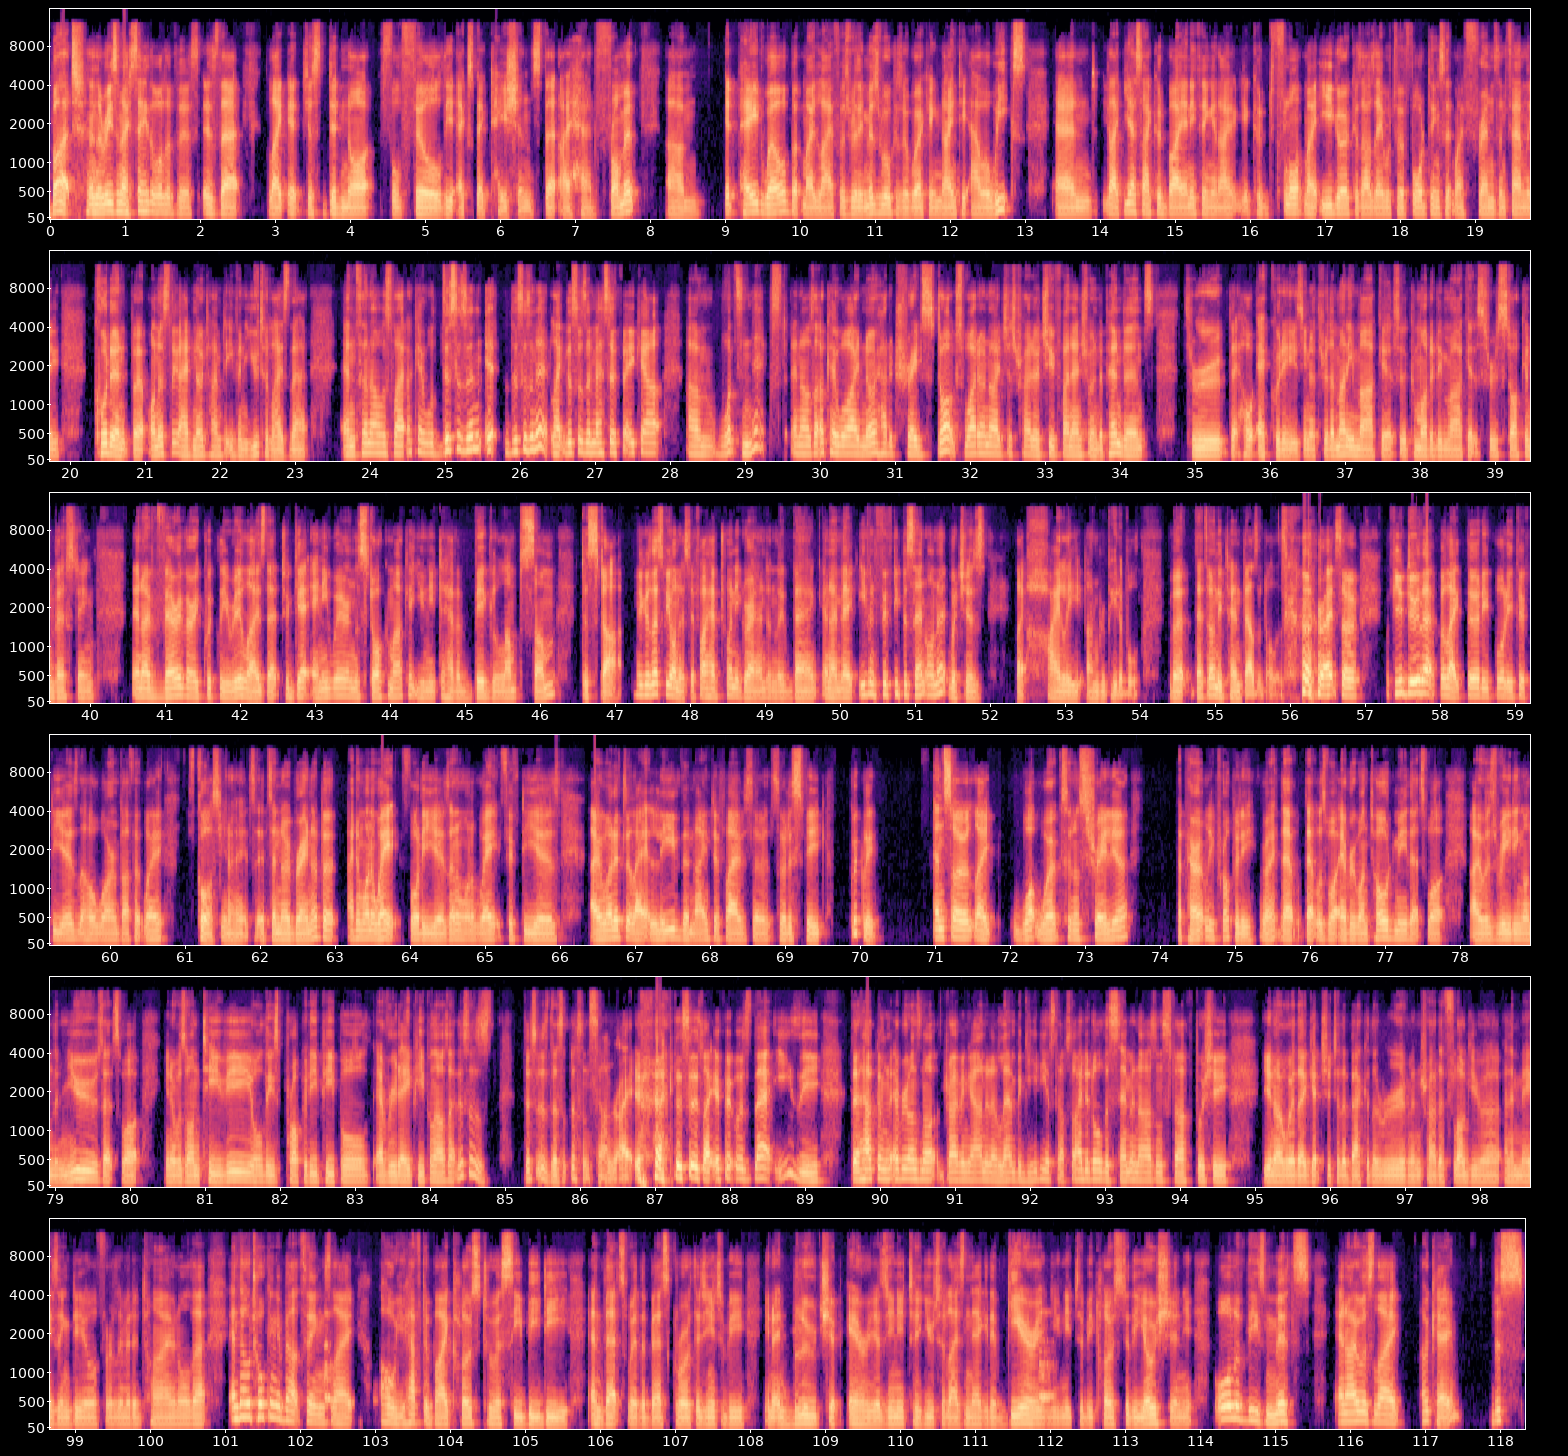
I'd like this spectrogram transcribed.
But, and the reason I say all of this is that like it just did not fulfill the expectations that I had from it. Um, it paid well, but my life was really miserable because we're working 90 hour weeks. And like, yes, I could buy anything and I it could flaunt my ego because I was able to afford things that my friends and family couldn't. But honestly, I had no time to even utilize that. And then I was like, okay, well, this isn't it. This isn't it. Like, this was a massive fake out. Um, what's next? And I was like, okay, well, I know how to trade stocks. Why don't I just try to achieve financial independence through the whole equities, you know, through the money markets, through the commodity markets, through stock investing? And I very, very quickly realized that to get anywhere in the stock market, you need to have a big lump sum to start. Because let's be honest, if I have 20 grand in the bank and I make even 50% on it, which is like highly unrepeatable but that's only $10,000 right? So if you do that for like 30 40 50 years the whole Warren Buffett way of course you know it's it's a no-brainer but I don't want to wait 40 years. I don't want to wait 50 years. I wanted to like leave the 9 to 5 so so to speak quickly and so like what works in Australia? Apparently property right? That that was what everyone told me. That's what i was reading on the news. That's what you know was on tv all these property people everyday people. And i was like this is this is this doesn't sound right. This is like if it was that easy then how come everyone's not driving around in a lamborghini and stuff? So i did all the seminars and stuff bushy you know where they get you to the back of the room and try to flog you a, an amazing deal for a limited time and all that and they were talking about things like oh, you have to buy close to a CBD, and that's where the best growth is. You need to be, you know, in blue chip areas. You need to utilize negative gearing. You need to be close to the ocean. You, all of these myths, and I was like, okay, this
